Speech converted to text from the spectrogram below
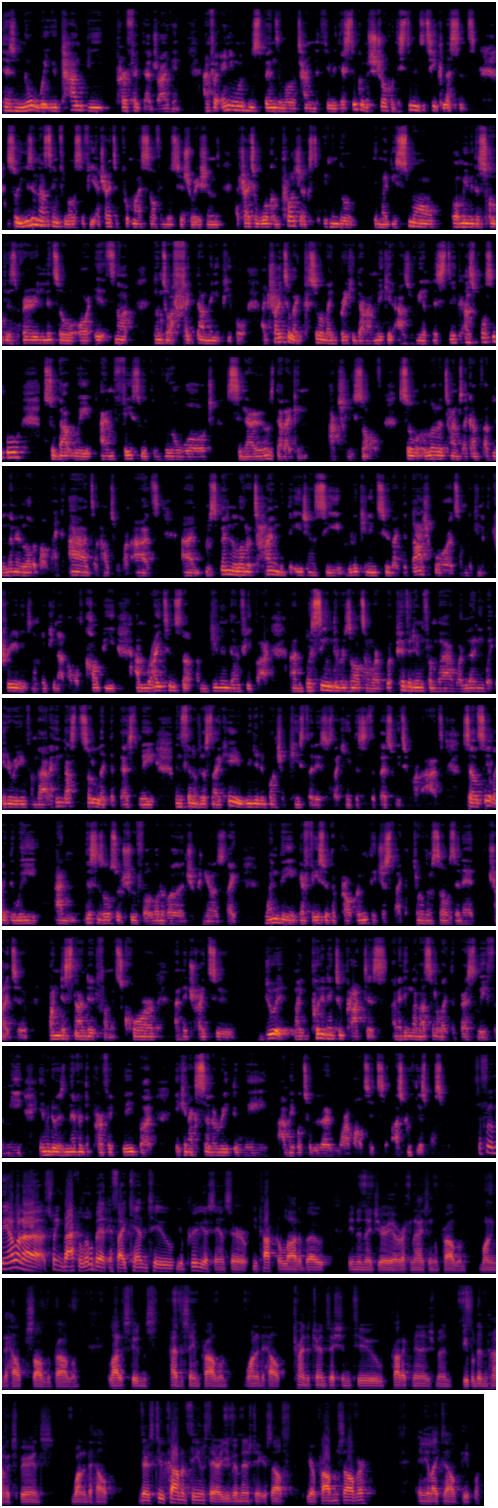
there's no way you can't be perfect at driving. And for anyone who spends a lot of time in the theory, they're still going to struggle. They still need to take lessons. So using that same philosophy, I try to put myself in those situations. I try to work on projects, even though they might be small, or maybe the scope is very little, or it's not going to affect that many people. I try to like sort of like break it down and make it as realistic as possible. So that way I'm faced with real world scenarios that I can actually solve. So a lot of times, like I've, I've, been learning a lot about like ads and how to run ads, and I'm spending a lot of time with the agency looking into like the dashboards. I'm looking at the creatives. I'm looking at all the copy. I'm writing stuff. I'm giving them feedback, and we're seeing the results, and we're, we're pivoting from that. We're learning. We're iterating from that. I think that's sort of like the best way instead of just like, hey, we did a bunch of case studies. It's like, hey, this is the best way to run ads. So I'll say like the way and this is also true for a lot of other entrepreneurs. Like when they get faced with a problem, they just like throw themselves in it, try to understand it from its core, and they try to do it, like put it into practice. And I think that that's sort of like the best way for me, even though it's never the perfect way, but it can accelerate the way I'm able to learn more about it as quickly as possible. So, Fumi, I want to swing back a little bit, if I can, to your previous answer. You talked a lot about being in Nigeria, recognizing a problem, wanting to help solve the problem. A lot of students had the same problem, wanted to help. Trying to transition to product management, people didn't have experience, wanted to help. There's two common themes there. You've been mentioning it yourself. You're a problem solver and you like to help people.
